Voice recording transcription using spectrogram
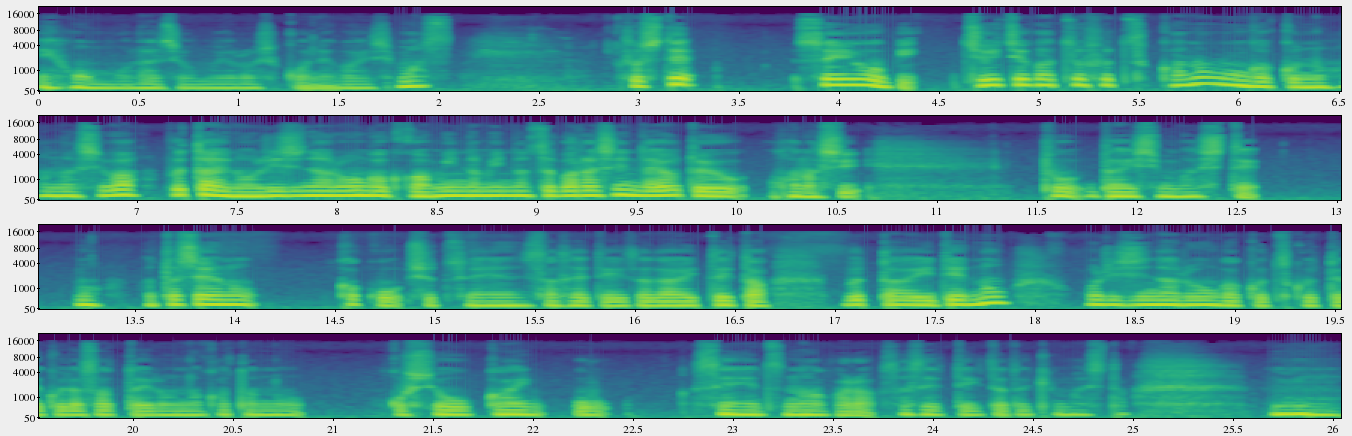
絵本もラジオもよろしくお願いしますそして水曜日11月2日の音楽の話は舞台のオリジナル音楽がみんなみんな素晴らしいんだよというお話と題しまして、ま、私の過去出演させていただいてた舞台でのオリジナル音楽作ってくださったいろんな方のご紹介を僭越ながらさせていただきました。うん、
